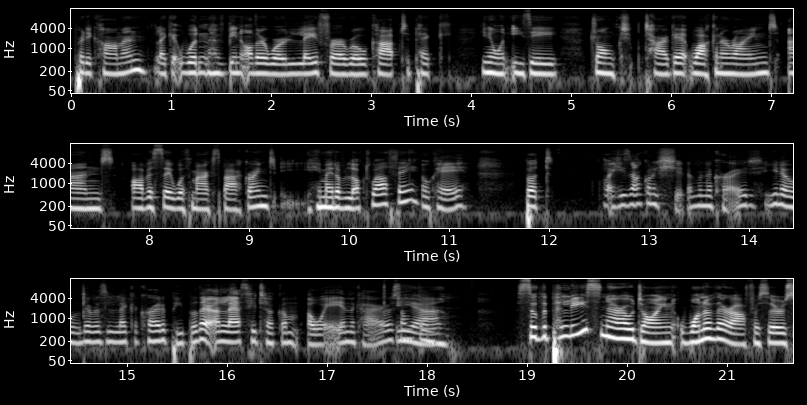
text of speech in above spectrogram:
pretty common. Like it wouldn't have been otherworldly for a road cop to pick, you know, an easy drunk target walking around. And obviously with Mark's background, he might have looked wealthy. Okay. But what, he's not going to shoot him in a crowd. You know, there was like a crowd of people there, unless he took him away in the car or something. Yeah. So the police narrow down one of their officers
